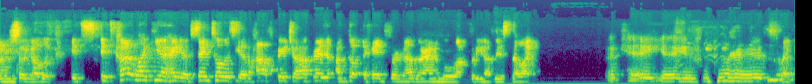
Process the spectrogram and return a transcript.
I'm just sort of go, look, it's it's kind of like, you know, how you have centaurs, you have a half creature, half creature. I've got the head for another animal, I'm putting on this. They're like, okay, yeah, yeah, like,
